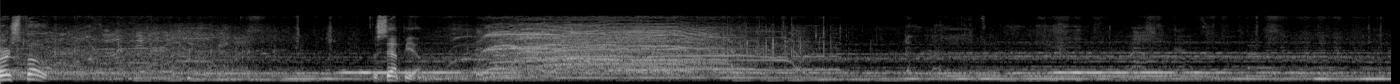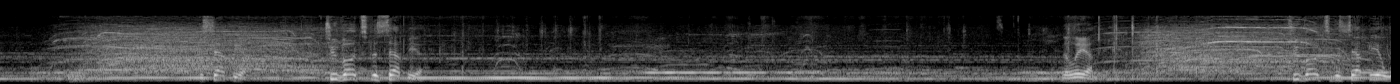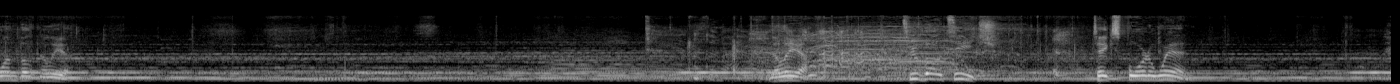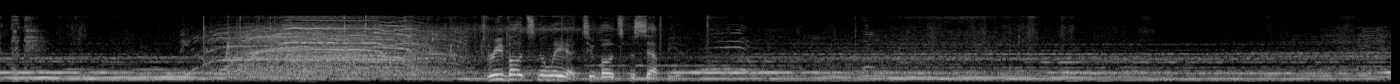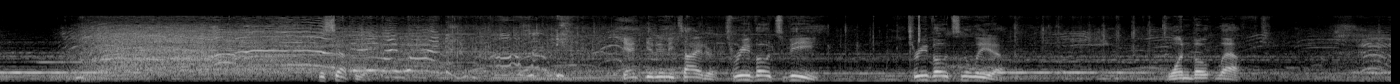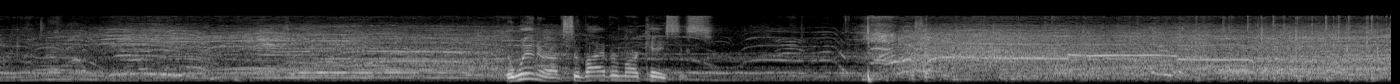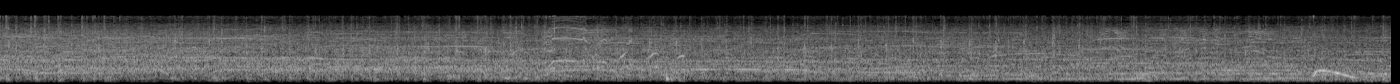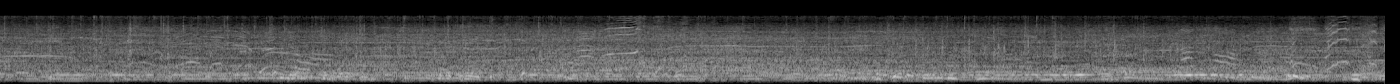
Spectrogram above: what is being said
First vote. Vecepia. Vecepia. Two votes Vecepia. Neleh. Two votes Vecepia, one vote Neleh. Neleh. Two votes each. Takes four to win. Three votes Neleh, two votes Vecepia. Vecepia. Oh, oh. Can't get any tighter. Three votes V. Three votes Neleh. One vote left. The winner of Survivor Marquesas. Amen.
